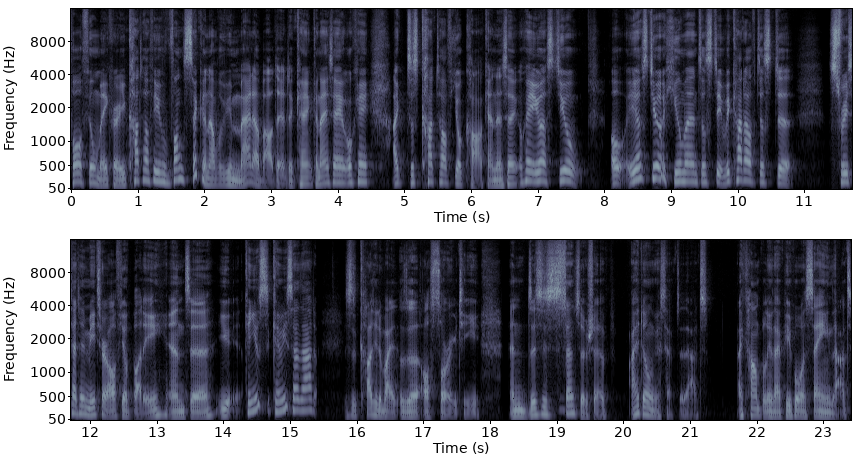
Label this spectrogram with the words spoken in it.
for a filmmaker, you cut off even one second, I would be mad about it. Can can I say, okay, I just cut off your cock and then say, okay, you are still, oh, you're still a human. Just we cut off just uh, three centimeter of your body, and uh, you can you can we say that? This is cut by the authority, and this is censorship. I don't accept that. I can't believe that people are saying that.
